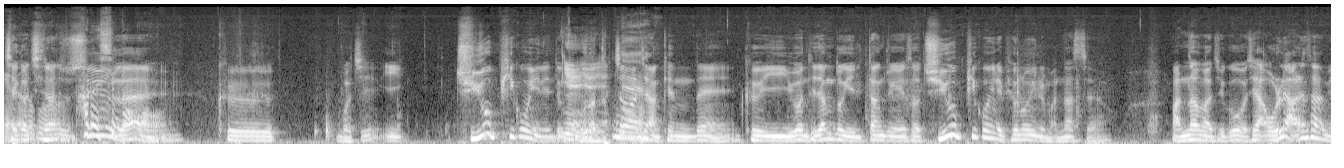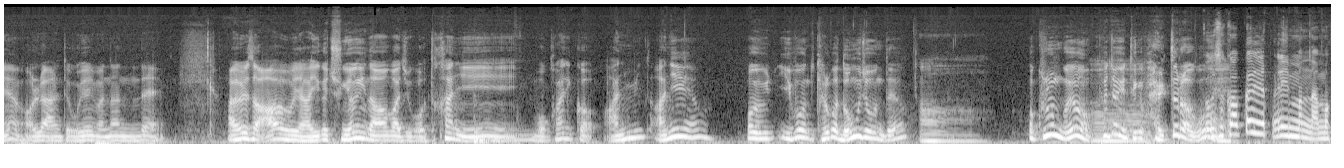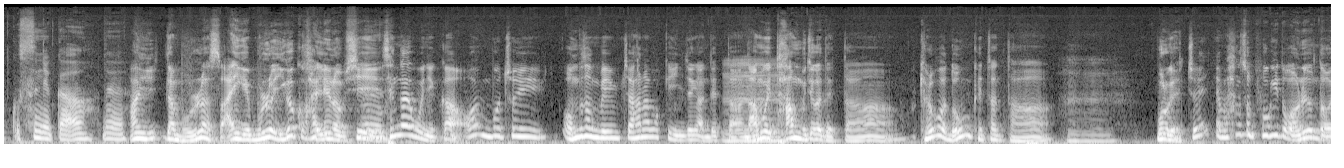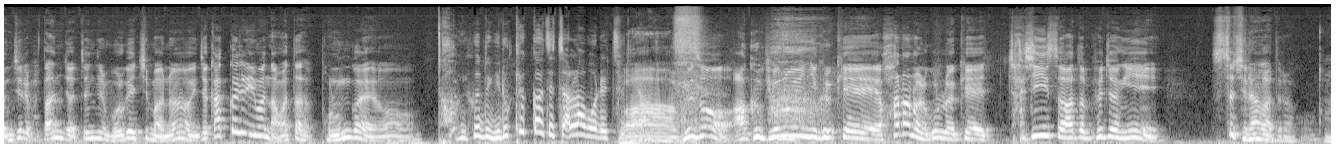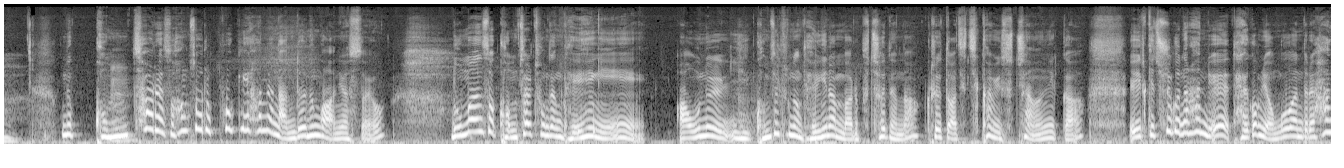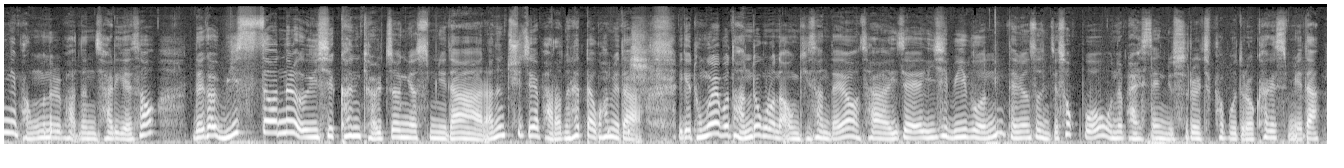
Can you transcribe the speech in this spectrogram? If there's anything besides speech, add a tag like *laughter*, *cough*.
제가 여러분. 지난주 수요일 15. 날그 뭐지 이 주요 피고인인데 예, 누구나 예. 특정하지 네. 않겠는데 그이 의원 대장동 일당 중에서 주요 피고인의 변호인을 만났어요. 만나가지고 제가 원래 아는 사람이에요. 원래 아는데 우연히 만났는데 아 그래서 아우 야 이거 중형이 나와가지고 어떡하니 뭐 하니까 아니 아니에요. 어 이번 결과 너무 좋은데요. 어. 어 그런 거요. 어. 표정이 되게 밝더라고. 여기서 깎을림만 남았으니까. 네. 아니 난 몰랐어. 아니 이게 물론 이것과 관련 없이 네. 생각해 보니까 어 뭐 저희 업무상 배임자 하나밖에 인정이 안 됐다. 음. 나머지 다 무죄가 됐다. 결과가 너무 괜찮다. 음. 모르겠죠. 항소 포기도 어느 정도 언지를 받았는지 어쩐지는 모르겠지만은 이제 깎을 일만 남았다 보는 거예요. 어, 이것도 이렇게까지 잘라버릴 줄이야. 와 그래서 아 그 변호인이 그렇게 환한 얼굴로 이렇게 자신 있어 하던 표정이 스쳐 지나가더라고. 근데 검찰에서 항소를 포기하면 안 되는 거 아니었어요? 노만석 검찰총장 대행이 아 오늘 이 검찰총장 대행이란 말을 붙여야 되나? 그래도 아직 직함이 익숙치 않으니까 이렇게 출근을 한 뒤에 대검 연구관들의 항의 방문을 받은 자리에서 내가 윗선을 의식한 결정이었습니다라는 취지의 발언을 했다고 합니다. 이게 동아일보 단독으로 나온 기사인데요. 자 이제 22분 되면서 이제 속보 오늘 발생 뉴스를 짚어보도록 하겠습니다.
